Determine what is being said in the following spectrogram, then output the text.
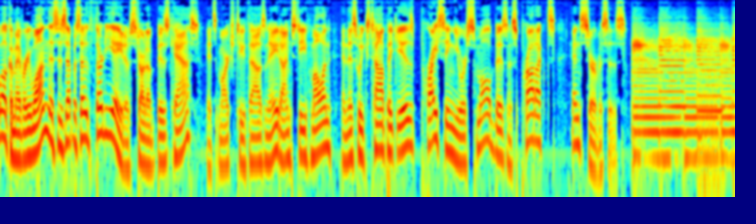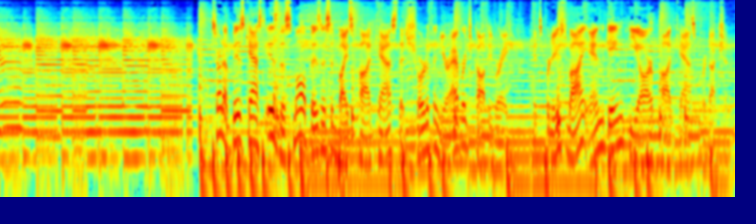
Welcome, everyone. This is episode 38 of Startup Bizcast. It's March 2008. I'm Steve Mullen, and this week's topic is pricing your small business products and services. Startup Bizcast is the small business advice podcast that's shorter than your average coffee break. It's produced by Endgame PR Podcast Production.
